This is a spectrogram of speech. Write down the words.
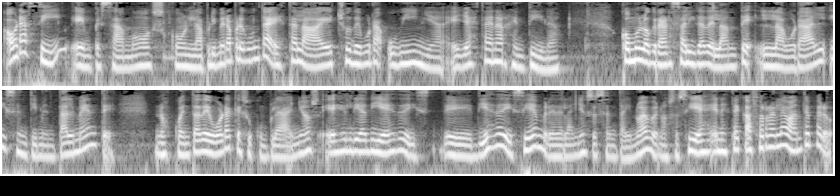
Ahora sí, empezamos con la primera pregunta. Esta la ha hecho Débora Ubiña. Ella está en Argentina. ¿Cómo lograr salir adelante laboral y sentimentalmente? Nos cuenta Débora que su cumpleaños es el día 10 de, eh, 10 de diciembre del año 69. No sé si es en este caso relevante, pero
